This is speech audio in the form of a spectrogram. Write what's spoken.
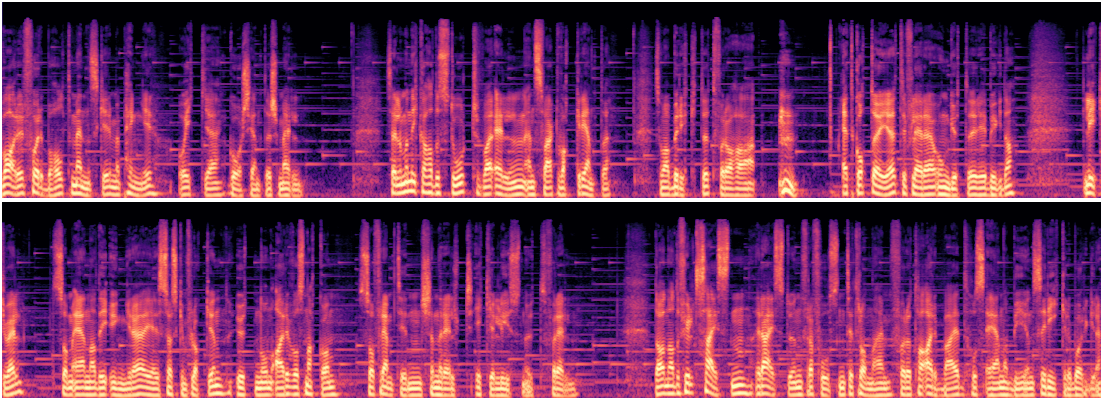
Varer forbeholdt mennesker med penger, og ikke gårdsjenter som Ellen. Selv om hun ikke hadde stort, var Ellen en svært vakker jente, som var beryktet for å ha et godt øye til flere unggutter i bygda. Likevel, som en av de yngre i søskenflokken uten noen arv å snakke om, så fremtiden generelt ikke lysende ut for Ellen. Da hun hadde fylt 16, reiste hun fra Fosen til Trondheim for å ta arbeid hos en av byens rikere borgere.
